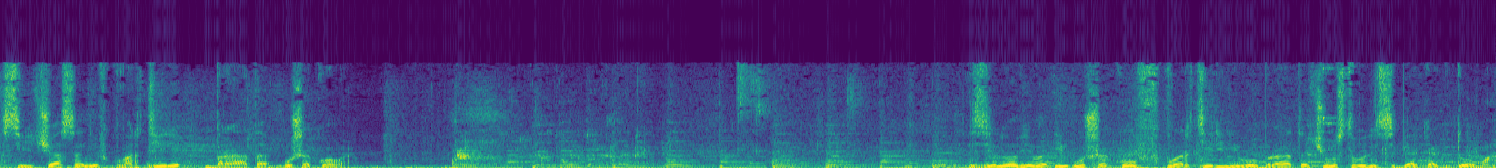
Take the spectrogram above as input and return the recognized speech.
Сейчас они в квартире брата Ушакова. Зиновьева и Ушаков в квартире его брата чувствовали себя как дома.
